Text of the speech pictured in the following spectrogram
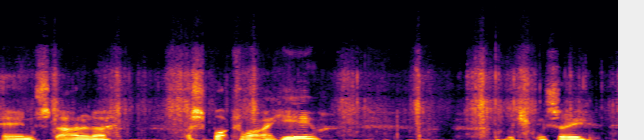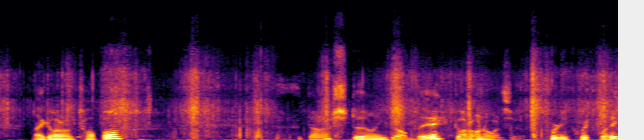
and started a, a spot fire here, which you can see they got on top of. Done a sterling job there, got onto it pretty quickly.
